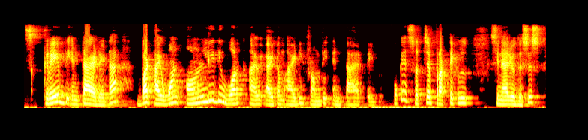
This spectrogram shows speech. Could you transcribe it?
scrape the entire data but i want only the work item id from the entire table. Okay such a practical scenario this is.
